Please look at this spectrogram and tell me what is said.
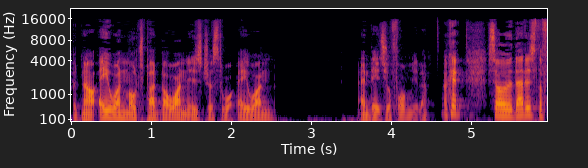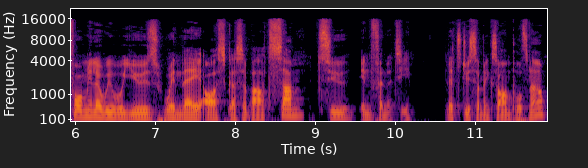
But now a1 multiplied by 1 is just a1. And there's your formula. Okay, so that is the formula we will use when they ask us about sum to infinity. Let's do some examples now.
